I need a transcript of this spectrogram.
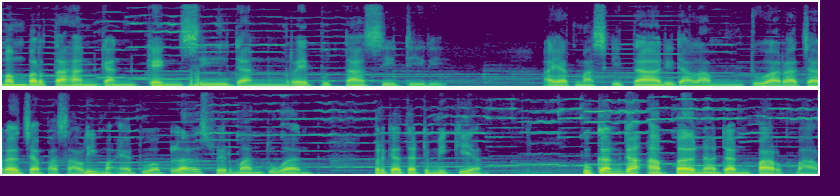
mempertahankan gengsi dan reputasi diri. Ayat mas kita di dalam dua Raja-Raja pasal 5 ayat 12 firman Tuhan berkata demikian. Bukankah Abana dan Parpar,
